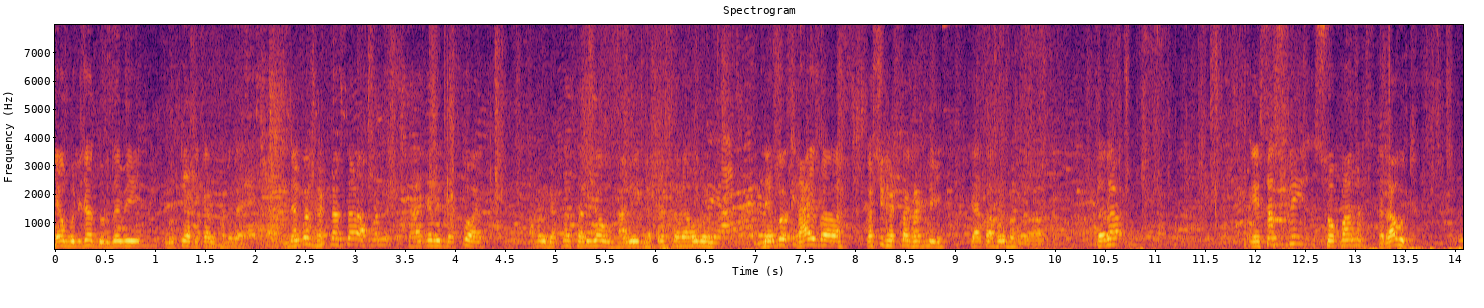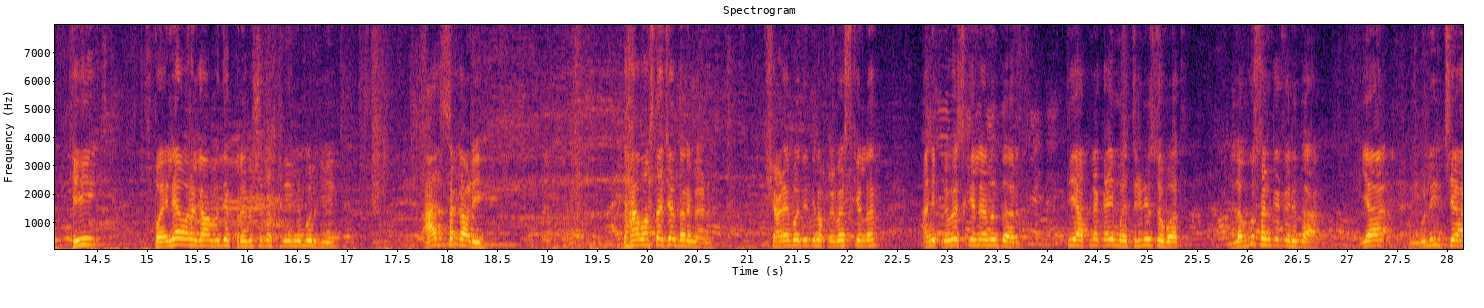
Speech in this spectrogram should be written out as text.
या मुलीचा दुर्दैवी मृत्यू या ठिकाणी झालेला आहे. नेमकं घटनास्थळ आपण त्या बघतो आहे आपण घटनास्थळी जाऊ आणि घटनास्थळावरून नेमकं काय ब- कशी घटना घडली त्यात आपण बघणार आहोत. तर यशस्वी सोपान राऊत ही पहिल्या वर्गामध्ये प्रवेशित असलेली मुलगी आज सकाळी दहा वाजताच्या दरम्यान शाळेमध्ये तिनं प्रवेश केला आणि प्रवेश केल्यानंतर ती आपल्या काही मैत्रिणीसोबत लघुसंख्येकरिता या मुलींच्या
